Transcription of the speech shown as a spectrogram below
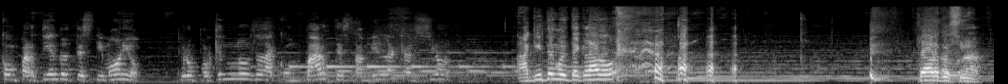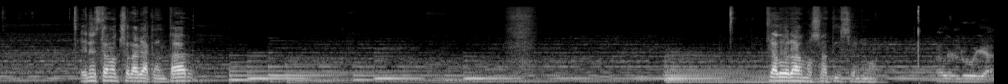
compartiendo el testimonio. Pero ¿por qué no nos la compartes también la canción? Aquí tengo el teclado. claro que sí. En esta noche la voy a cantar. Te adoramos a ti, Señor. Aleluya.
